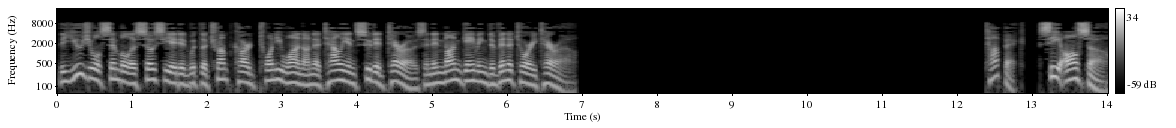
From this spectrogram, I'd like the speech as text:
The usual symbol associated with the trump card 21 on Italian suited tarots and in non-gaming divinatory tarot. Topic See also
